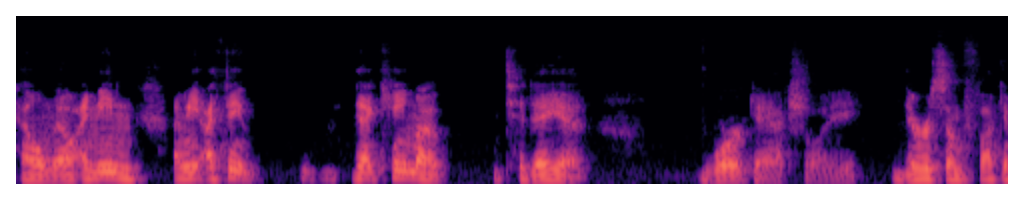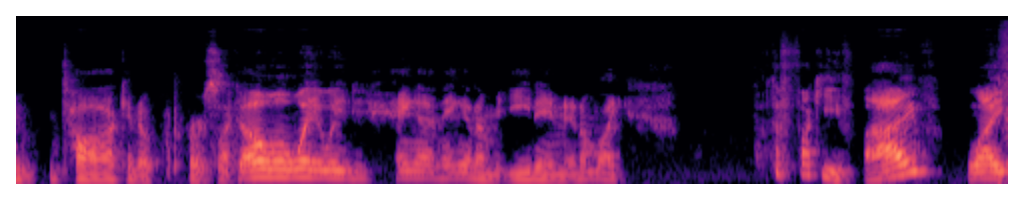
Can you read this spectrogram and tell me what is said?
hell no. I mean, I mean, I think that came up today at work. Actually, there was some fucking talk, and a person like, "Oh, well, wait, wait, hang on, hang on, I'm eating," and I'm like, "What the fuck are you five? Like,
